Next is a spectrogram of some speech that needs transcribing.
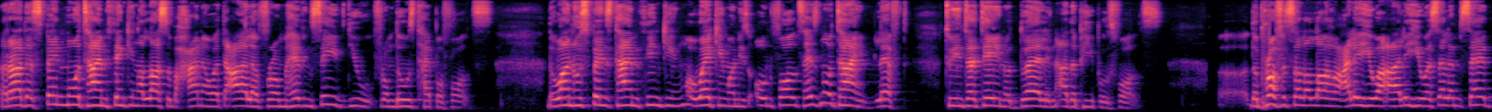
Rather, spend more time thanking Allah subhanahu wa ta'ala from having saved you from those type of faults. The one who spends time thinking or working on his own faults has no time left to entertain or dwell in other people's faults. Uh, the Prophet wasallam said,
